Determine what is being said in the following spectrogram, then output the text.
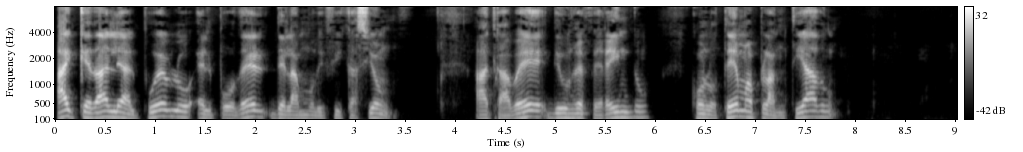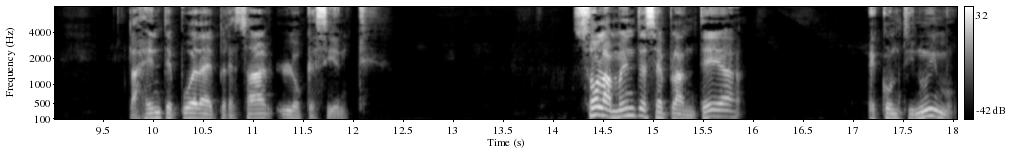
Hay que darle al pueblo el poder de la modificación a través de un referendo con los temas planteados. La gente pueda expresar lo que siente. Solamente se plantea el continuismo.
